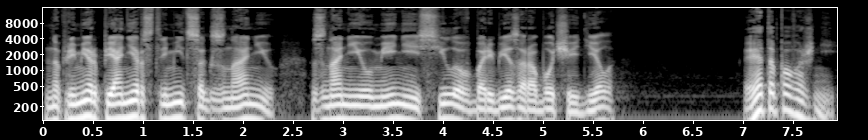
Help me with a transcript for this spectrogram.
Например, пионер стремится к знанию, знание умение и сила в борьбе за рабочее дело. Это поважней.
